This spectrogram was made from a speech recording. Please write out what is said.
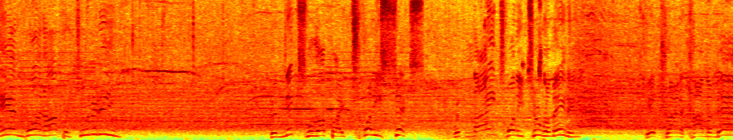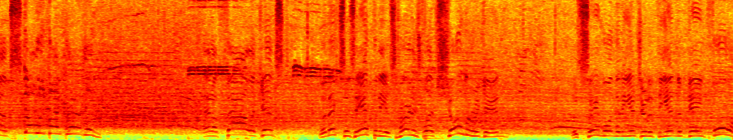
and one opportunity. The Knicks were up by 26 with 9.22 remaining. Kidd trying to calm them down. Stolen by Bradley. And a foul against the Knicks as Anthony has hurt his left shoulder again. The same one that he injured at the end of game four.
